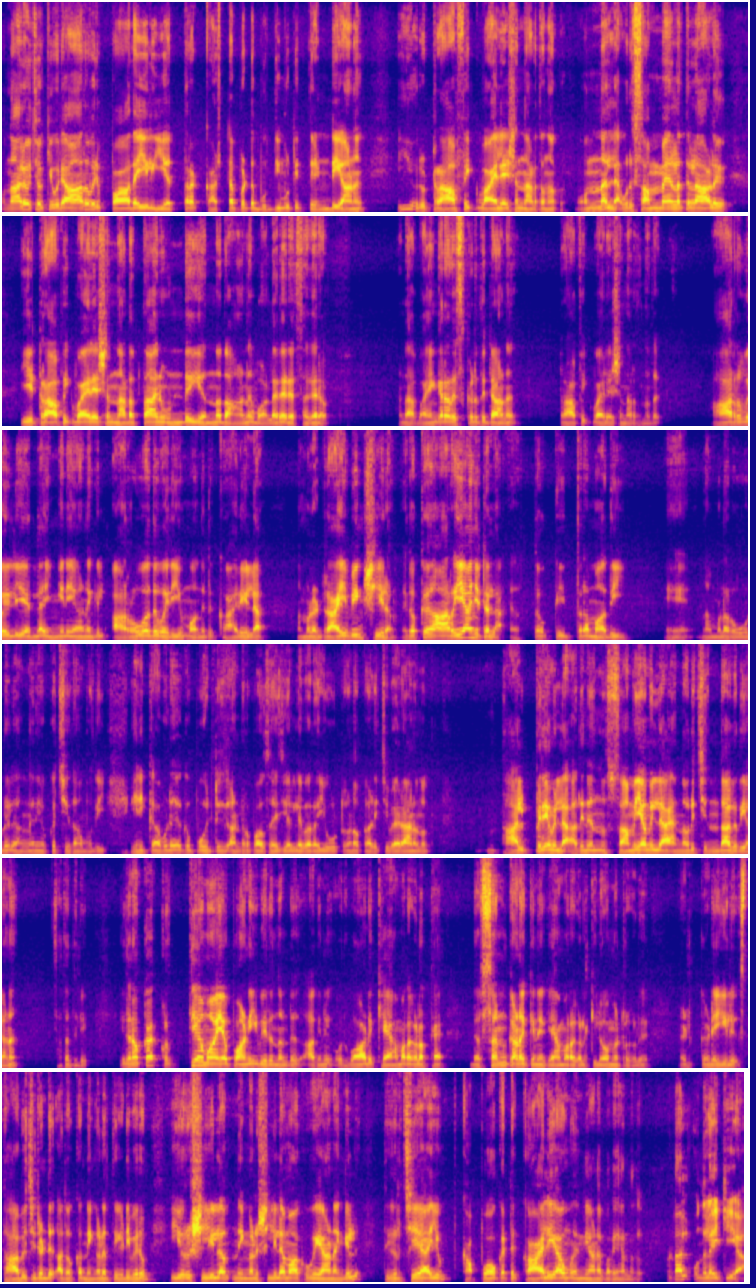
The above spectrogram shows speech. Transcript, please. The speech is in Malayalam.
ഒന്ന് ആലോചിച്ച് നോക്കി ഒരു ആറ് വരി പാതയിൽ എത്ര കഷ്ടപ്പെട്ട് ബുദ്ധിമുട്ടി തെണ്ടിയാണ് ഈ ഒരു ട്രാഫിക് വയലേഷൻ നടത്തുന്നത് ഒന്നല്ല ഒരു സമ്മേളനത്തിലുള്ള ആൾ ഈ ട്രാഫിക് വയലേഷൻ നടത്താനുണ്ട് എന്നതാണ് വളരെ രസകരം. കണ്ടാ ഭയങ്കര റിസ്ക് എടുത്തിട്ടാണ് ട്രാഫിക് വയലേഷൻ നടത്തുന്നത്. ആറ് വരിയല്ല ഇങ്ങനെയാണെങ്കിൽ അറുപത് വരിയും വന്നിട്ട് കാര്യമില്ല. നമ്മുടെ ഡ്രൈവിംഗ് ശീലം ഇതൊക്കെ അറിയാഞ്ഞിട്ടല്ല ഇതൊക്കെ ഇത്ര മതി. നമ്മളെ റോഡിൽ അങ്ങനെയൊക്കെ ചെയ്താൽ മതി. എനിക്ക് അവിടെയൊക്കെ പോയിട്ട് അണ്ടർ പാസേജ് അല്ലെ വേറെ യൂ അടിച്ച് വരാനൊന്നും താല്പര്യമില്ല. അതിനൊന്നും സമയമില്ല എന്നൊരു ചിന്താഗതിയാണ് സത്യത്തിൽ. ഇതിനൊക്കെ കൃത്യമായ പണി വരുന്നുണ്ട്. അതിന് ഒരുപാട് ക്യാമറകളൊക്കെ ഡസൺ കണക്കിന് ക്യാമറകൾ കിലോമീറ്ററുകൾ ഇടയിൽ സ്ഥാപിച്ചിട്ടുണ്ട്. അതൊക്കെ നിങ്ങൾ തേടി വരും. ഈ ഒരു ശീലം നിങ്ങൾ ശീലമാക്കുകയാണെങ്കിൽ തീർച്ചയായും പോക്കറ്റ് കാലിയാവും എന്നാണ് പറയാനുള്ളത്. ാൽ ഒന്ന് ലൈക്ക് ചെയ്യുക.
